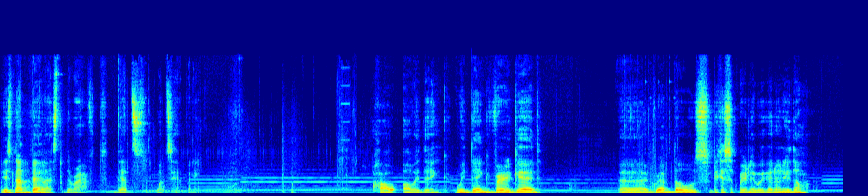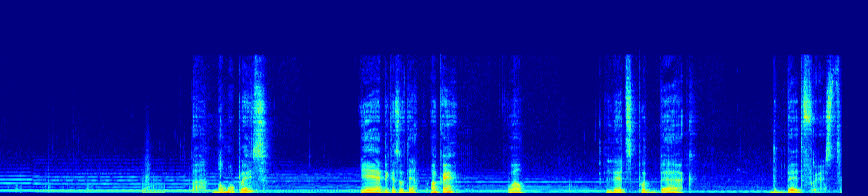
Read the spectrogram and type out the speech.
It's not balanced, the raft. That's what's happening. How are we doing? We're doing very good. Uh, grab those because apparently we're gonna need them. Uh, no more place? Yeah, because of them. Okay. Well, let's put back the bed first.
